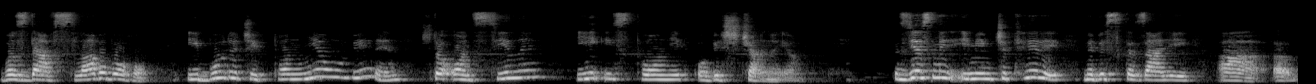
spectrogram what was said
воздав славу Богу, и будучи вполне уверен, что Он силен и исполнит обещанное. Здесь мы имеем четыре, мы бы сказали, а, а,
